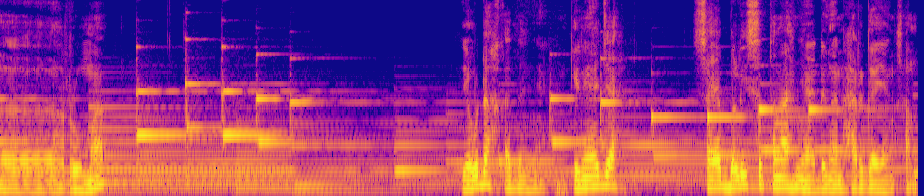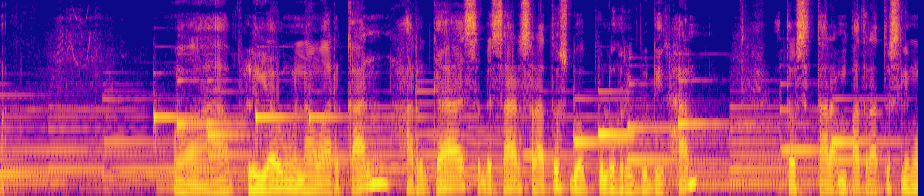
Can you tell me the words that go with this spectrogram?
uh, rumah. Ya udah katanya, gini aja, saya beli setengahnya dengan harga yang sama. Wah, beliau menawarkan harga sebesar 120 ribu dirham atau setara 450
